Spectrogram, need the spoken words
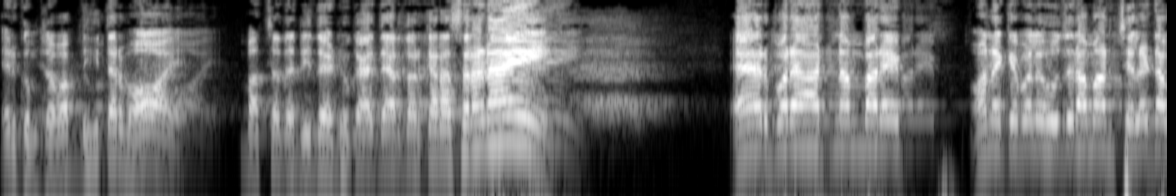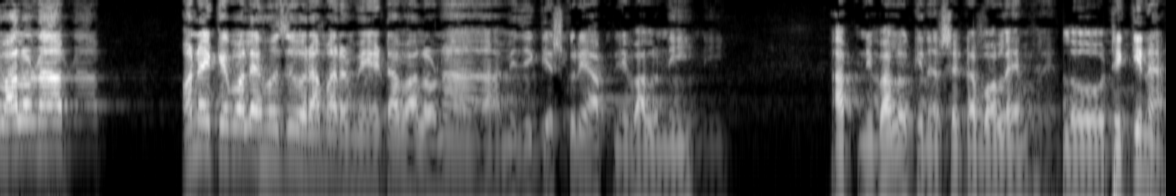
এরকম জবাবদিহিতার ভয় বাচ্চাদের হৃদয়ে ঢুকায় দেওয়ার দরকার আছে না নাই? এরপরে আট নাম্বারে অনেকে বলে, হুজুর, আমার ছেলেটা ভালো না। অনেকে বলে, হুজুর, আমার মেয়েটা ভালো না। আমি জিজ্ঞেস করি, আপনি ভালো নি? আপনি ভালো কিনা সেটা বলেন। ভালো, ঠিক কিনা?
